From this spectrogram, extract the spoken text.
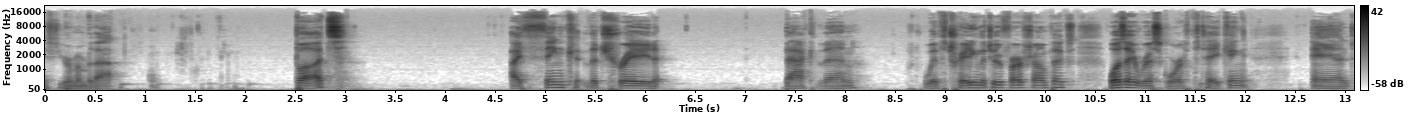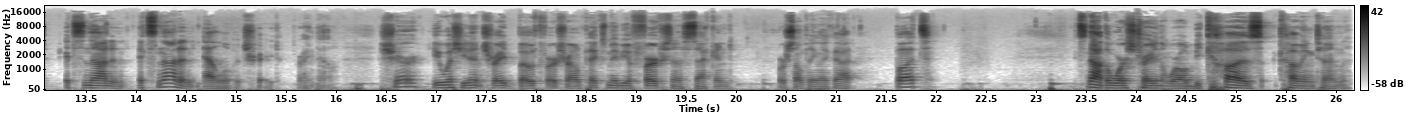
if you remember that. But I think the trade back then with trading the two first round picks was a risk worth taking and it's not an it's not an L of a trade right now. Sure, you wish you didn't trade both first round picks, maybe a first and a second or something like that. But it's not the worst trade in the world because Covington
